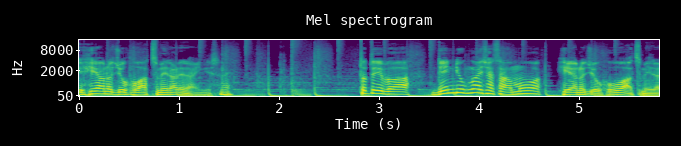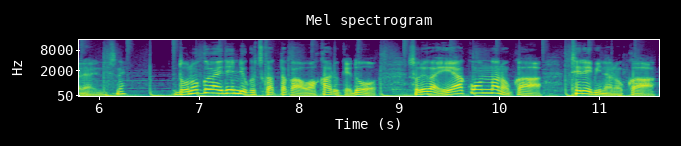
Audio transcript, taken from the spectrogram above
部屋の情報を集められないんですね。例えば電力会社さんも部屋の情報を集められないんですね。どのくらい電力使ったかは分かるけどそれがエアコンなのかテレビなのか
